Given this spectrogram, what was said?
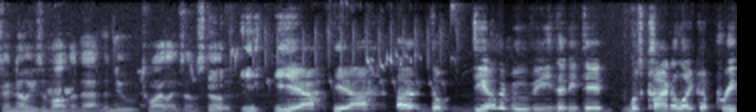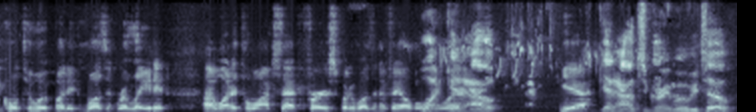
So I know he's involved in that, the new Twilight Zone stuff. Yeah, yeah. Uh, the the other movie that he did was kind of like a prequel to it, but it wasn't related. I wanted to watch that first, but it wasn't available What? anywhere. Get Out. Yeah, Get Out's a great movie too.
